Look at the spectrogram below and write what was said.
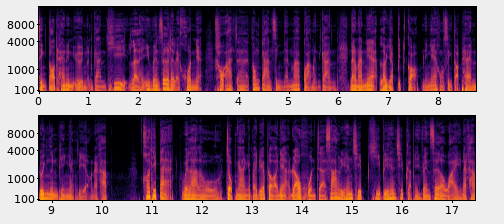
สิ่งตอบแทนอื่นๆ เหมือนกันที่หลายๆอินฟลูเอนเซอร์หลายๆคนเนี่ยเขาอาจจะต้องการสิ่งนั้นมากกว่าเหมือนกัน ดังนั้นเนี่ยเราอย่าปิดกรอบในแง่ของสิ่งตอบแทนด้วยเงินเพียงอย่างเดียวนะครับ ข้อที่ 8 เวลาเราจบงานกันไปเรียบร้อยเนี่ย เราควรจะสร้าง relationship keep relationship กับ influencer เอาไว้นะครับ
